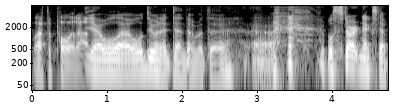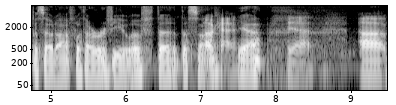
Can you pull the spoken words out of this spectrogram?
we'll have to pull it up. Yeah, we'll uh, we'll do an addendum at the. Uh, we'll start next episode off with our review of the the song. Okay. Yeah. Yeah. Uh,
